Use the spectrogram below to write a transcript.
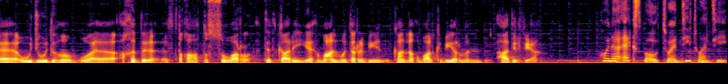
وجودهم وأخذ التقاط الصور التذكارية مع المدربين كان إقبال كبير من هذه الفئة. هنا اكسبو 2020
